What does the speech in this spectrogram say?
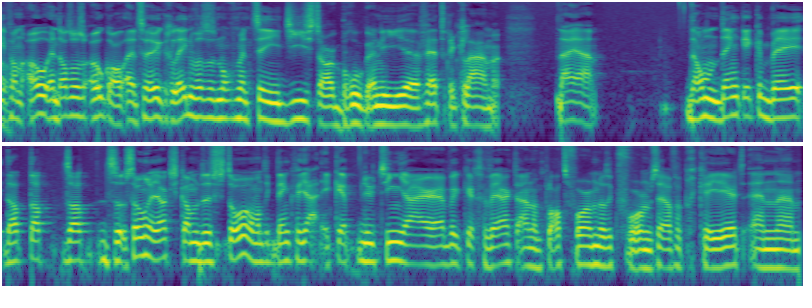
hij van, oh, en dat was ook al. En twee weken geleden was het nog met die G-Star broek en die eh vet reclame. Nou ja, dan denk ik een beetje dat, dat, dat zo- zo'n reactie kan me dus storen. Want ik denk van ja, ik heb nu tien jaar heb ik gewerkt aan een platform dat ik voor mezelf heb gecreëerd. En ehm,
